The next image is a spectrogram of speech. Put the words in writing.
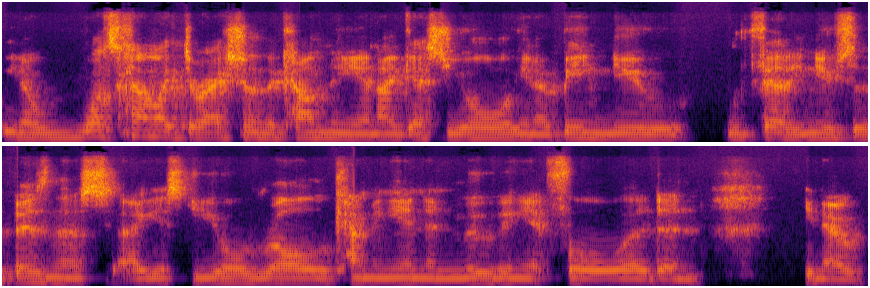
you know, what's kind of like direction of the company, and I guess your, you know, being new, fairly new to the business, I guess your role coming in and moving it forward, and you know,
